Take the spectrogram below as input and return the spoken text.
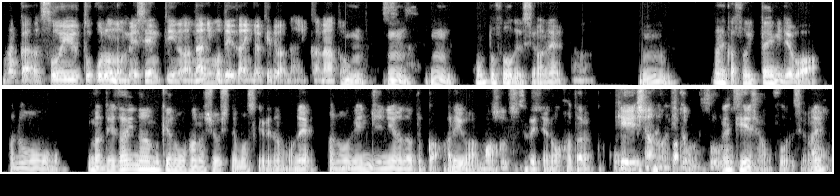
なんかそういうところの目線っていうのは何もデザインだけではないかなとうん思いま、す。うん、うん。本当そうですよね。うん。何かそういった意味では、あの、今デザイナー向けのお話をしてますけれどもね、あの、エンジニアだとか、あるいはまあすすべての働く経営者の人もそうですね経営者もそうですよね。はい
